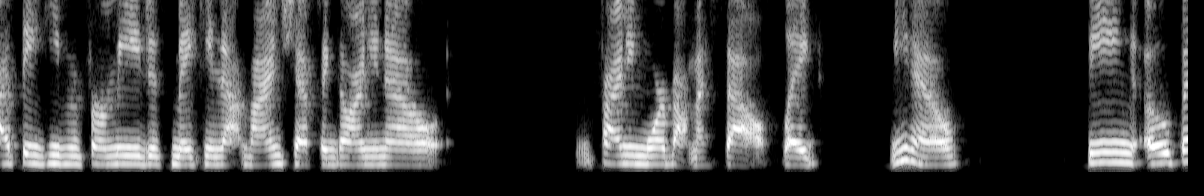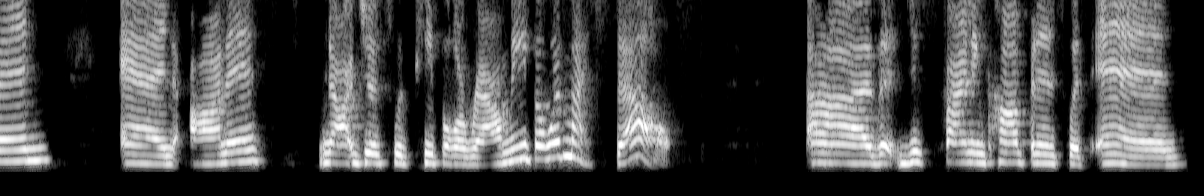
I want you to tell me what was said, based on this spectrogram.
I think even for me, just making that mind shift and going, you know, finding more about myself, like, you know, being open and honest, not just with people around me, but with myself. Uh, but just finding confidence within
